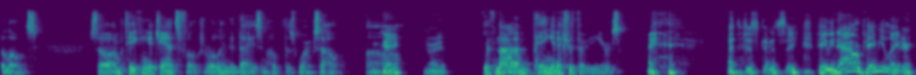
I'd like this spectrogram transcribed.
the loans. So I'm taking a chance, folks, rolling the dice and hope this works out. Okay. Uh, All right. If not, I'm paying an extra 30 years. I was just gonna say, pay me now or pay me later.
